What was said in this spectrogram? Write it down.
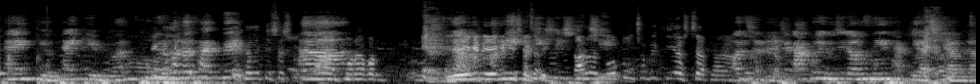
Thank you thank you everyone খুবই ভালো থাকবে। এখানে কি শেষ করব? আহ, না পরে আবার এখানে এখানে শেষ তাহলে নতুন ছবি কি আসছে আপনার? আচ্ছা এটা কাকুলি ভিজিলান্স নিয়ে থাকি আজকে আমরা।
